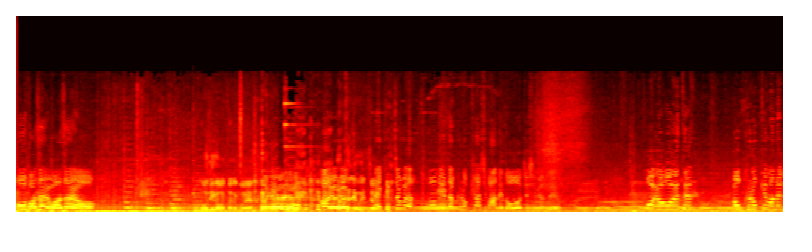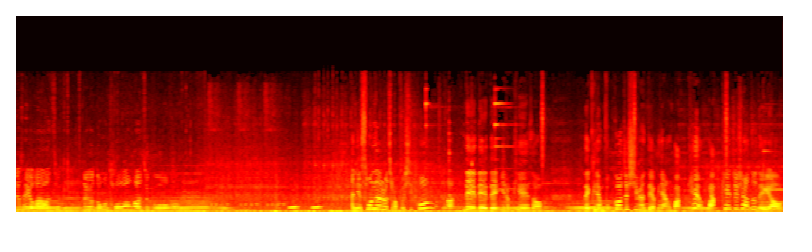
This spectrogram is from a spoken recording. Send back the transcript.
어, 맞아요, 맞아요. 어디가 맞다는 거예요? 어, 여, 여, 어, 여, 나 여. 틀리고 있죠? 네, 그쪽은 구멍에다 그렇게 하시고 안에 넣어주시면 돼요. 어, 여, 여, 대, 어, 그렇게만 해주세요. 아, 저, 내가 너무 더워가지고. 어. 아니 손으로 잡으시고 아 네네네 이렇게 해서 네 그냥 묶어주시면 돼요. 그냥 막 해 막 해주셔도 돼요.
